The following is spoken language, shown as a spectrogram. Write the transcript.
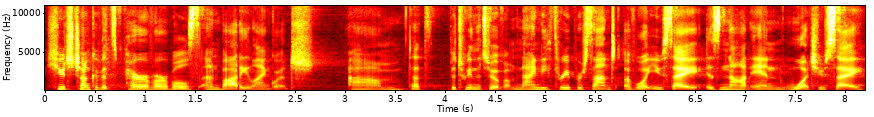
huge chunk of it's paraverbals and body language. Um, that's between the two of them. 93% of what you say is not in what you say,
